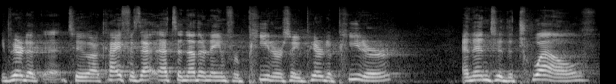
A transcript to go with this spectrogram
he appeared to, to uh, Cephas. That, that's another name for Peter. So he appeared to Peter and then to the 12.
